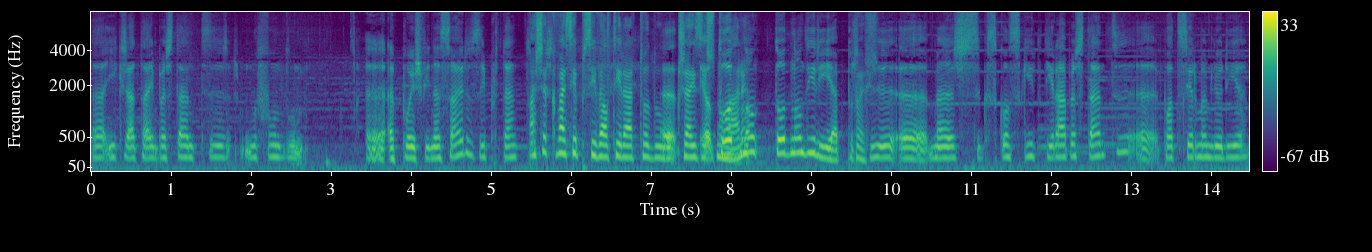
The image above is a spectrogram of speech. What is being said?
Uh, e que já tem bastante, no fundo, Uh, apoios financeiros e, portanto... Acha que vai ser possível tirar todo o que já existe uh, todo no mar? Não, todo não diria, porque, uh, mas se, se, conseguir tirar bastante, pode ser uma melhoria.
